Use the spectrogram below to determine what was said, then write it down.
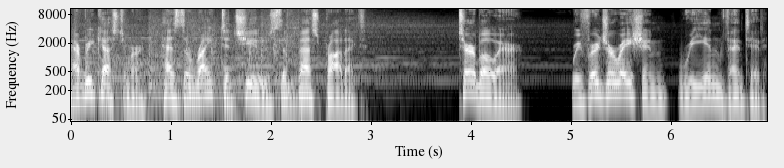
Every customer has the right to choose the best product. TurboAir, refrigeration reinvented.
